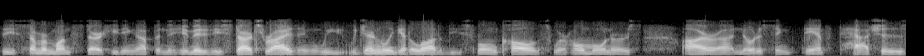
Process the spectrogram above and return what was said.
the summer months start heating up and the humidity starts rising, we we generally get a lot of these phone calls where homeowners are uh, noticing damp patches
